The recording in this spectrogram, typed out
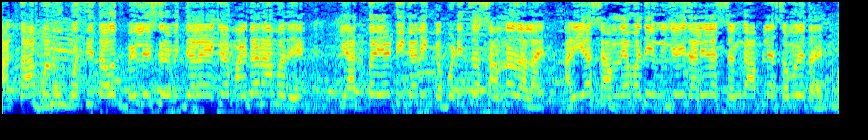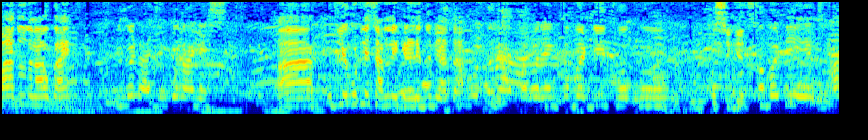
आता आपण उपस्थित आहोत बेल्लेश्वर विद्यालयाच्या मैदानामध्ये की आता या ठिकाणी कबड्डीचा सामना झालाय. आणि या सामन्यामध्ये विजयी झालेला संघ आपल्यासमोर आहेत बाळा तुझं नाव काय? इंगट अजिंक्य नागेश आ, कुठले कुठले सामने खेळले तुम्ही आता? आतापर्यंत कबड्डी खो खो कबड्डी हा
